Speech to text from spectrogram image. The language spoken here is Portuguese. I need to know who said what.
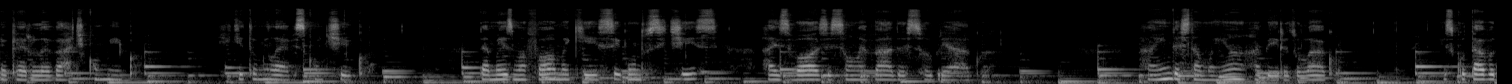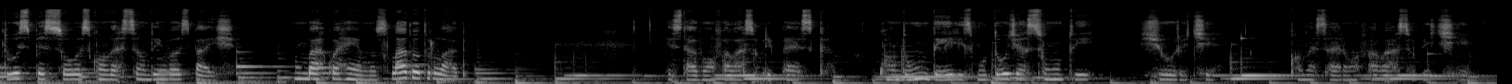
Speaker 1: Eu quero levar-te comigo e que tu me leves contigo. Da mesma forma que, segundo se diz, as vozes são levadas sobre a água. Ainda esta manhã, à beira do lago, escutava duas pessoas conversando em voz baixa, num barco a remos, lá do outro lado. Estavam a falar sobre pesca, quando um deles mudou de assunto e, juro-te, começaram a falar sobre ti.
